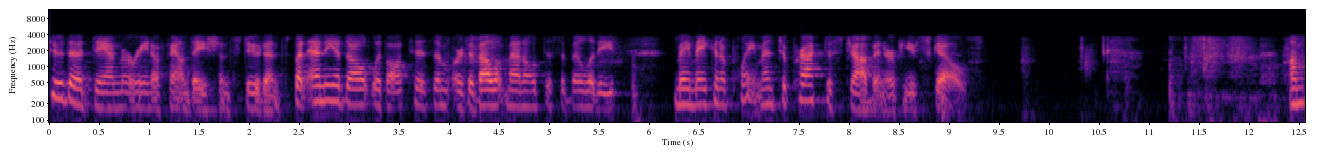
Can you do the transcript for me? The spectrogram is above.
to the Dan Marino Foundation students, but any adult with autism or developmental disabilities may make an appointment to practice job interview skills. Um,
